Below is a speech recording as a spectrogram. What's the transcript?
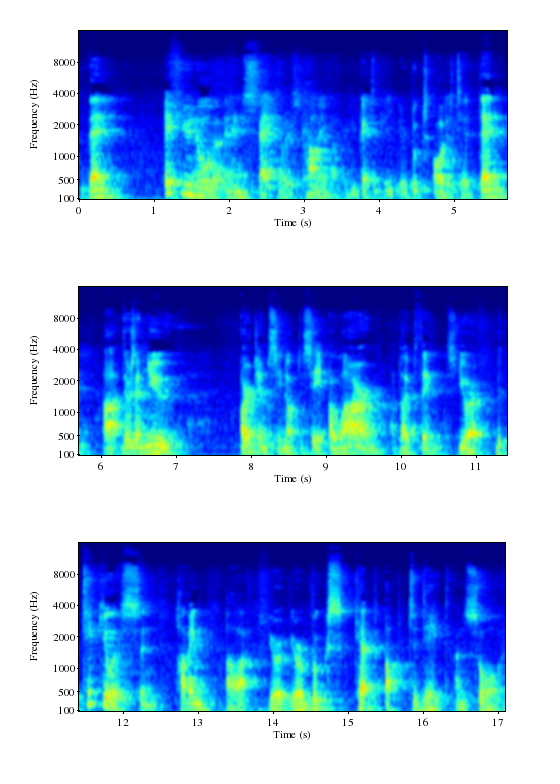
then if you know that an inspector is coming or you get to get your books audited, then uh, there's a new urgency, not to say alarm, about things. You are meticulous in having uh, your, your books kept up to date and so on.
